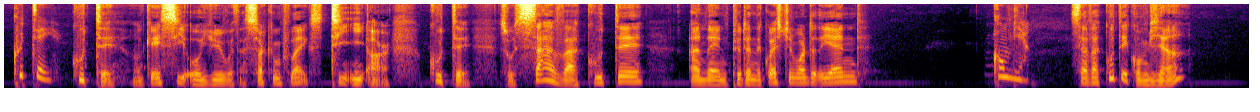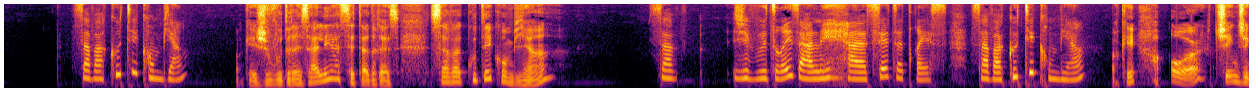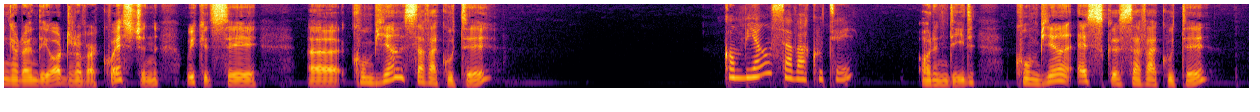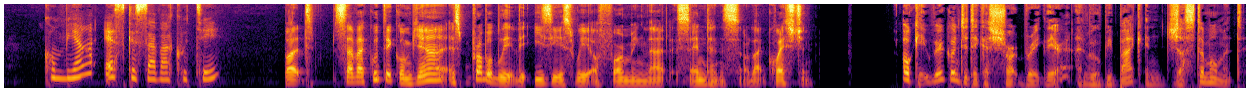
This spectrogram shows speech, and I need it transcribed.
coûter. Coûter. Okay. C O U with a circumflex. T E R. Coûter. So ça va coûter. And then put in the question word at the end. Combien Ça va coûter combien Ça va coûter combien? Ok, je voudrais aller à cette adresse. Ça va coûter combien? Ça, je voudrais aller à cette adresse. Ça va coûter combien? Okay. Or, changing around the order of our question, we could say, uh, combien ça va coûter? Combien ça va coûter? Or indeed, combien est-ce que ça va coûter? Combien est-ce que ça va coûter? But ça va coûter combien is probably the easiest way of forming that sentence or that question. Okay, we're going to take a short break there and we'll be back in just a moment.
